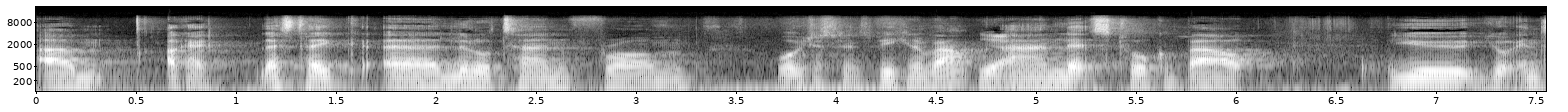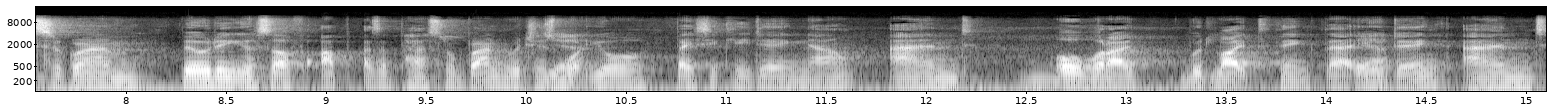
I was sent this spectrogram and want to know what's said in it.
Um, okay, let's take a little turn from what we've just been speaking about, Yeah. and let's talk about you, your Instagram, building yourself up as a personal brand, which is Yeah. what you're basically doing now, and or what I would like to think that Yeah. you're doing, and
